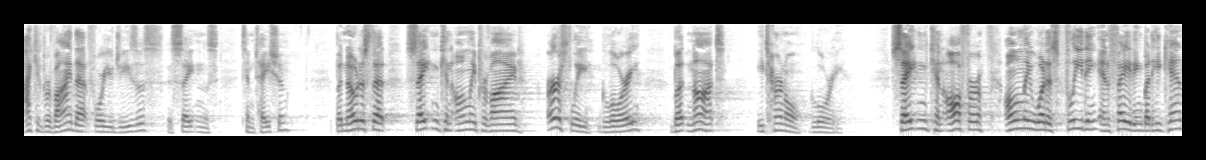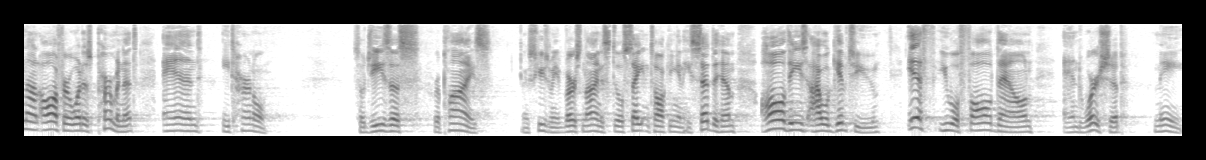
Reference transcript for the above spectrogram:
I can provide that for you, Jesus, is Satan's temptation. But notice that Satan can only provide earthly glory, but not eternal glory. Satan can offer only what is fleeting and fading, but he cannot offer what is permanent and eternal. So Jesus replies, excuse me, verse 9 is still Satan talking, and he said to him, All these I will give to you if you will fall down and worship me.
